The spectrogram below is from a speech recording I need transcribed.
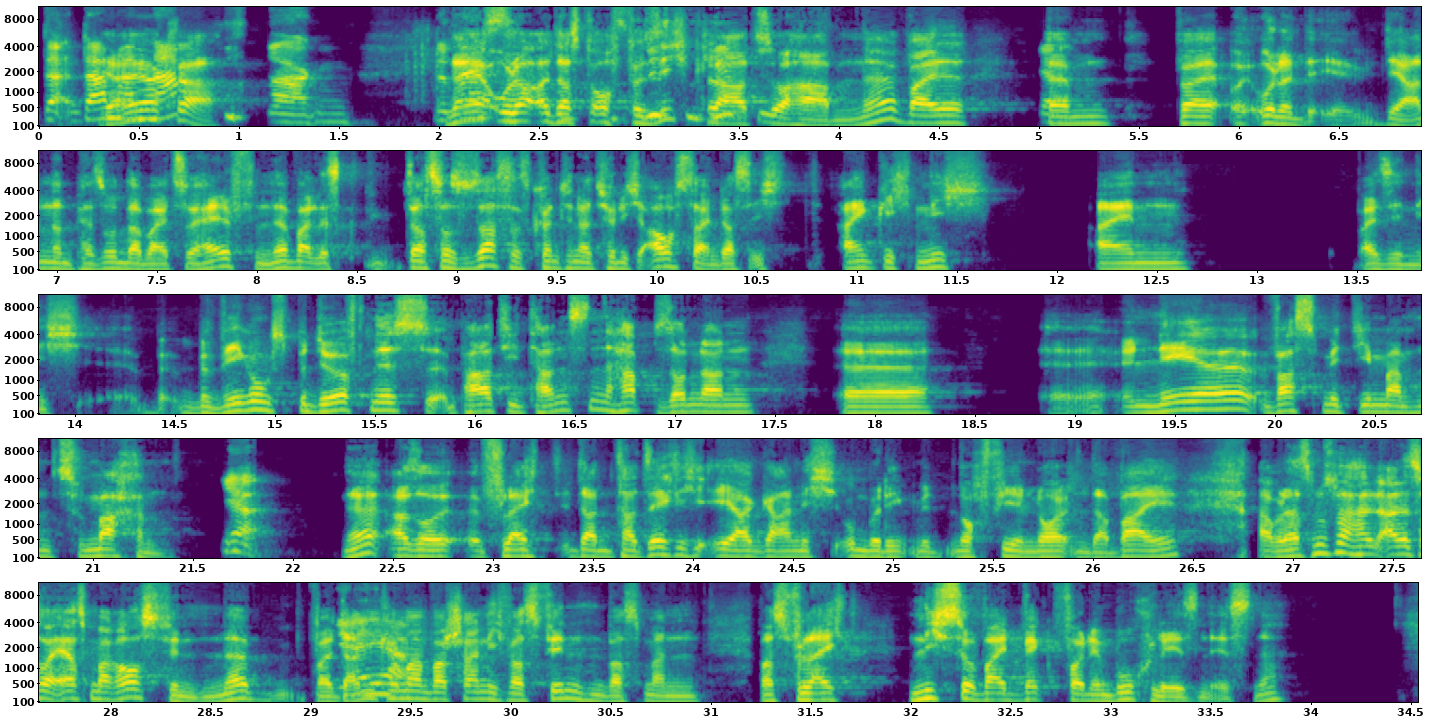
da, da ja, mal ja, nachzufragen. Naja, oder das auch für sich klar zu haben, ne? Weil, ja. ähm, weil, oder der anderen Person dabei zu helfen, ne? Weil es, das, was du sagst, das könnte natürlich auch sein, dass ich eigentlich nicht ein, weiß ich nicht, Bewegungsbedürfnis, Party, Tanzen habe, sondern äh, äh, Nähe, was mit jemandem zu machen. Ja. Ne? Also äh, vielleicht dann tatsächlich eher gar nicht unbedingt mit noch vielen Leuten dabei. Aber das muss man halt alles auch erstmal rausfinden, ne? Weil dann Ja, ja. kann man wahrscheinlich was finden, was man, was vielleicht nicht so weit weg von dem Buchlesen ist, ne?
